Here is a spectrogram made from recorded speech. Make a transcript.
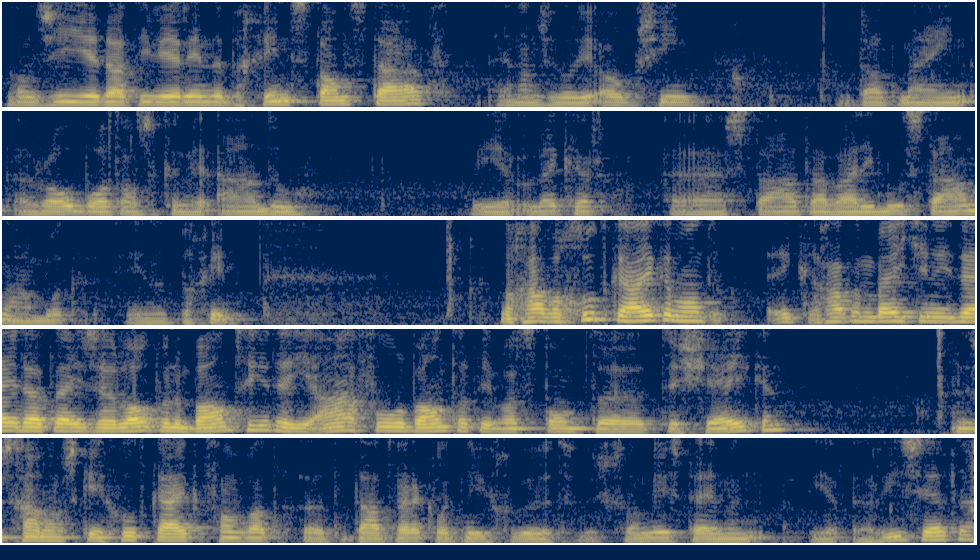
dan zie je dat hij weer in de beginstand staat. En dan zul je ook zien dat mijn robot, als ik hem weer aandoe, weer lekker uh, staat daar waar hij moet staan, namelijk in het begin. Dan gaan we goed kijken, want ik had een beetje een idee dat deze lopende band hier, die aanvoerband, dat hij wat stond uh, te shaken. Dus we gaan nog eens een keer goed kijken van wat er daadwerkelijk nu gebeurt. Dus ik zal hem eerst even weer resetten.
